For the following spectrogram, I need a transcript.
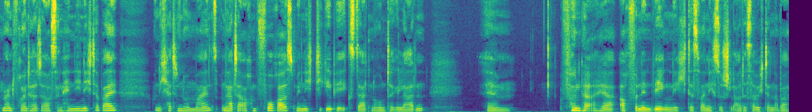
mein Freund hatte auch sein Handy nicht dabei und ich hatte nur meins und hatte auch im Voraus mir nicht die GPX-Daten runtergeladen. Ähm, von daher auch von den Wegen nicht. Das war nicht so schlau. Das habe ich dann aber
